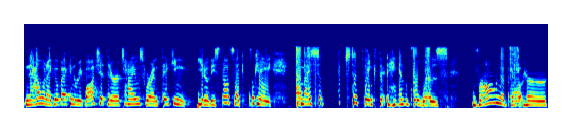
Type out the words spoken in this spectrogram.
now when i go back and rewatch it there are times where i'm thinking you know these thoughts like okay am i supposed to think that hannibal was wrong about her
